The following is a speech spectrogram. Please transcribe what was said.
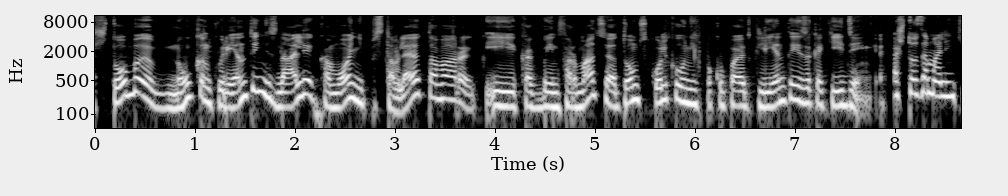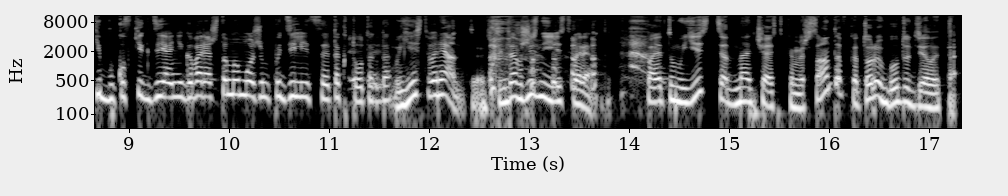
чтобы ну, конкуренты не знали, кому они поставляют товары, и как бы информацию о том, сколько у них покупают клиенты и за какие деньги. А что за маленькие буковки, где они говорят, что мы можем поделиться? Это кто тогда? Есть варианты. Всегда в жизни есть варианты. Поэтому есть одна часть коммерсантов, которые будут делать так.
